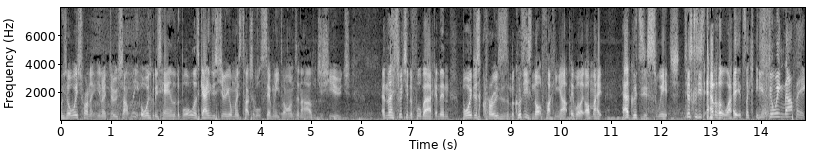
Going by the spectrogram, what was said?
he's always trying to you know do something. He always got his hand on the ball. His game this year, he almost touched the ball seventy times in the halves, which is huge. And then they switch into fullback, and then Boyd just cruises, and because he's not fucking up, people are like, "Oh mate, how good's this switch?" Just because he's out of the way, it's like he's doing nothing.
